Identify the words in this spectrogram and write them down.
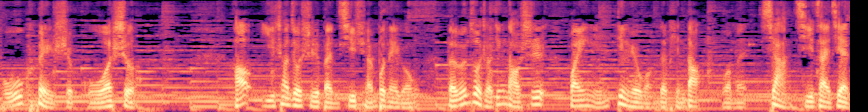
不愧是国社。好，以上就是本期全部内容。本文作者丁导师，欢迎您订阅我们的频道，我们下期再见。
